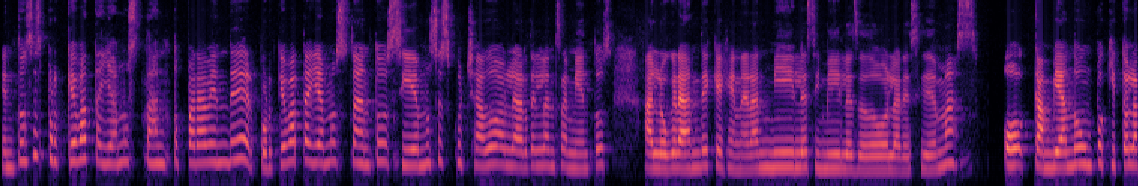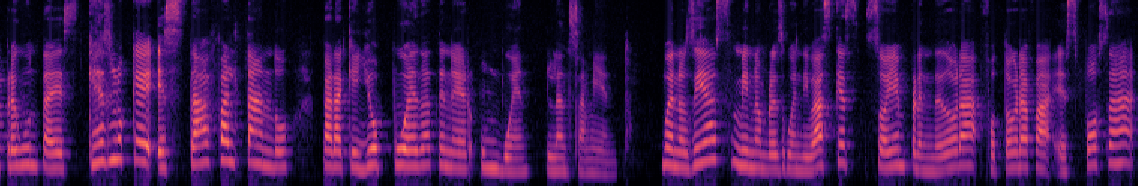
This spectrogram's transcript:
entonces, ¿por qué batallamos tanto para vender? ¿Por qué batallamos tanto si hemos escuchado hablar de lanzamientos a lo grande que generan miles y miles de dólares y demás? O cambiando un poquito la pregunta es, ¿qué es lo que está faltando para que yo pueda tener un buen lanzamiento? Buenos días, mi nombre es Wendy Vázquez, soy emprendedora, fotógrafa, esposa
